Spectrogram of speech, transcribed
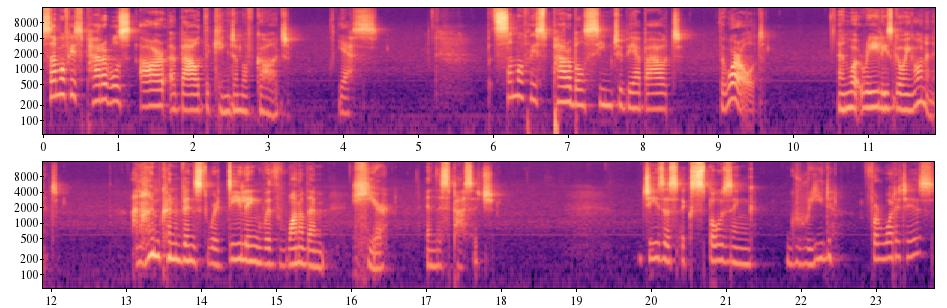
Some of his parables are about the kingdom of God, yes. But some of his parables seem to be about the world and what really is going on in it. And I'm convinced we're dealing with one of them here in this passage. Jesus exposing greed for what it is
